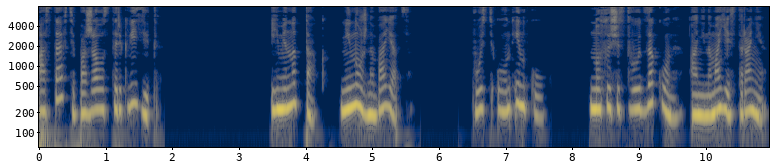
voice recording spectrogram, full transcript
Оставьте, пожалуйста, реквизиты. Именно так. Не нужно бояться. Пусть он инкуб, но существуют законы, они на моей стороне.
